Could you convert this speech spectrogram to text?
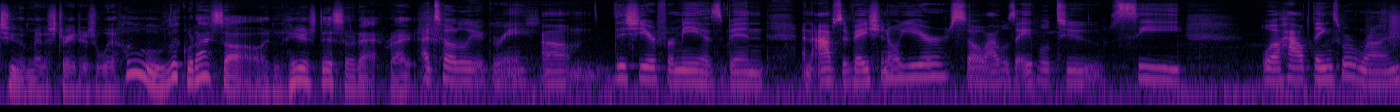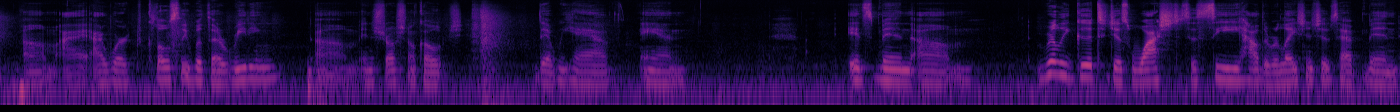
to administrators with, "Ooh, look what I saw," and here's this or that, right? I totally agree. Um, this year for me has been an observational year, so I was able to see well how things were run. Um, I, I, worked closely with a reading um, instructional coach that we have, and it's been um, really good to just watch to see how the relationships have been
